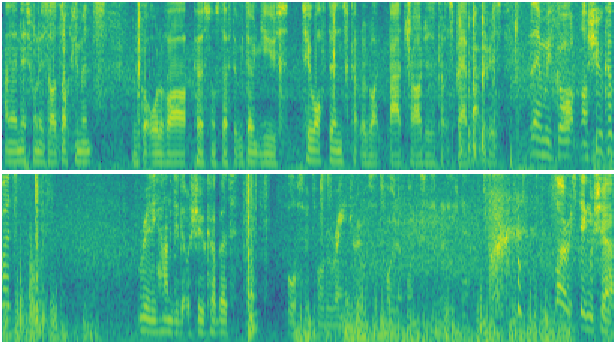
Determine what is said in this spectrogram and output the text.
And then this one is our documents. We've got all of our personal stuff that we don't use too often. A couple of like bad chargers, a couple of spare batteries. Then we've got our shoe cupboard. Really handy little shoe cupboard. Also told a Range it was a toilet once and he believed it. Fire extinguisher,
